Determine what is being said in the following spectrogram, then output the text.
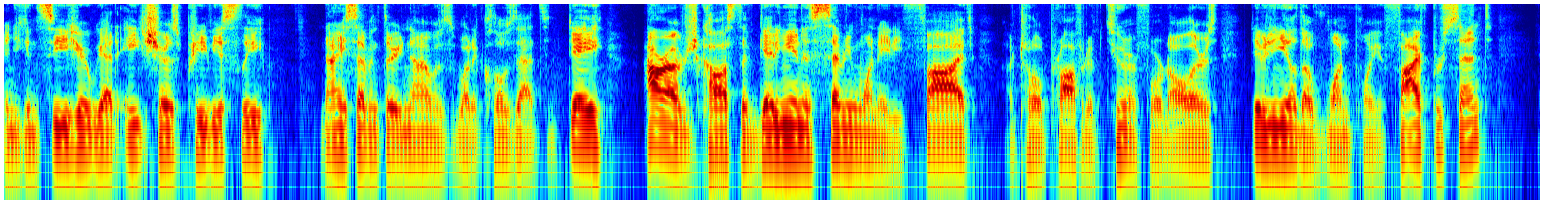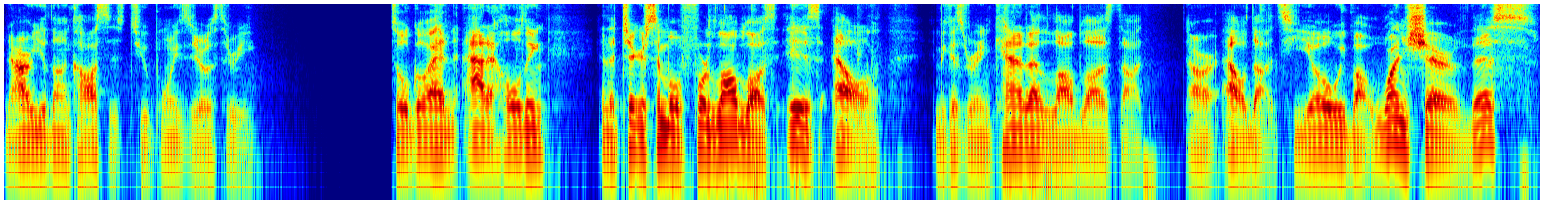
And you can see here we had eight shares previously. 97.39 was what it closed at today. Our average cost of getting in is 71.85, a total profit of $204, dividend yield of 1.5% and our yield on cost is 2.03. So we'll go ahead and add a holding, and the ticker symbol for Loblaws is L. And because we're in Canada, Loblaws or L.to. We bought one share of this.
